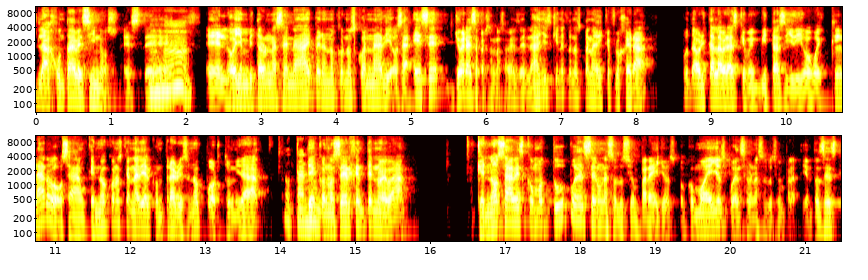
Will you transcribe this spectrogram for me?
la junta de vecinos, este, el, oye, invitaron a una cena, ay, pero no conozco a nadie. O sea, ese, yo era esa persona, ¿sabes? Del, ay, es que no conozco a nadie, qué flojera. Pues ahorita la verdad es que me invitas y digo, güey, claro, o sea, aunque no conozca a nadie, al contrario, es una oportunidad de conocer gente nueva que no sabes cómo tú puedes ser una solución para ellos o cómo ellos pueden ser una solución para ti. Entonces,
